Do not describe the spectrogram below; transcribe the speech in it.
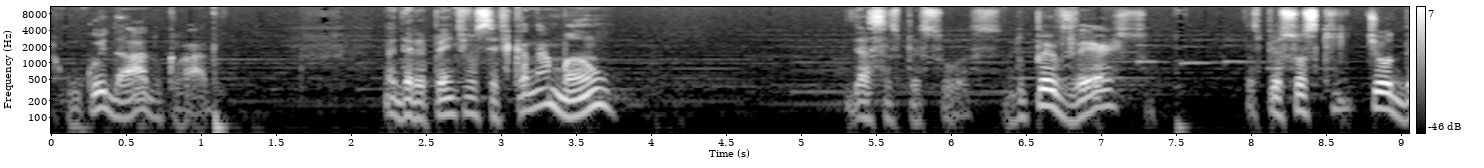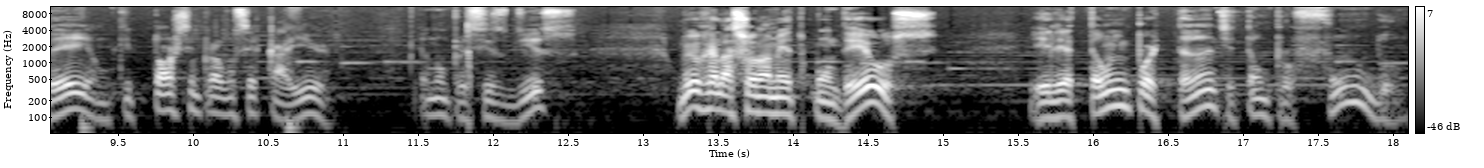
Com cuidado, claro. Mas de repente você fica na mão dessas pessoas, do perverso, das pessoas que te odeiam, que torcem para você cair. Eu não preciso disso. O meu relacionamento com Deus, ele é tão importante, tão profundo,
